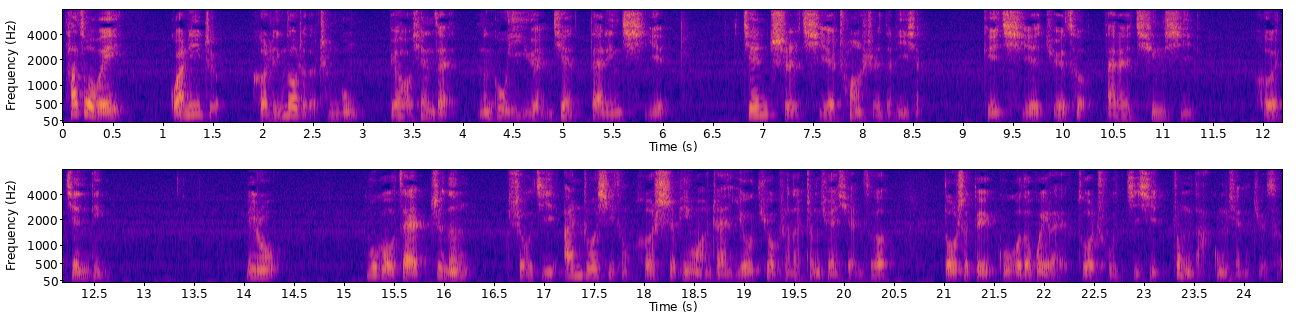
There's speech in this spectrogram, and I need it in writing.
他作为管理者和领导者的成功，表现在能够以远见带领企业，坚持企业创始人的理想，给企业决策带来清晰和坚定。例如，Google 在智能手机安卓系统和视频网站 YouTube 上的正确选择，都是对 Google 的未来做出极其重大贡献的决策。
